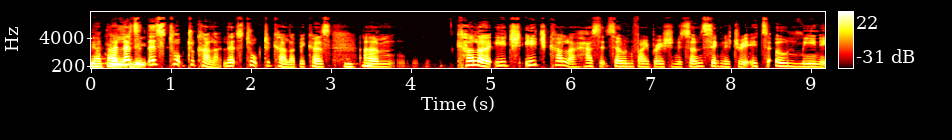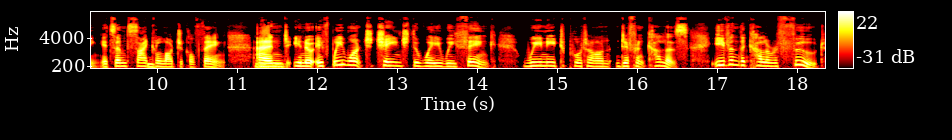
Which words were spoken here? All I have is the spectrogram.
yeah, let's, let's talk to color. Let's talk to color because mm-hmm. um, color each each color has its own vibration its own signature its own meaning its own psychological thing mm-hmm. and you know if we want to change the way we think we need to put on different colors even the color of food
